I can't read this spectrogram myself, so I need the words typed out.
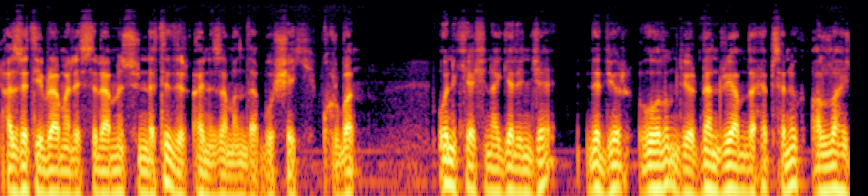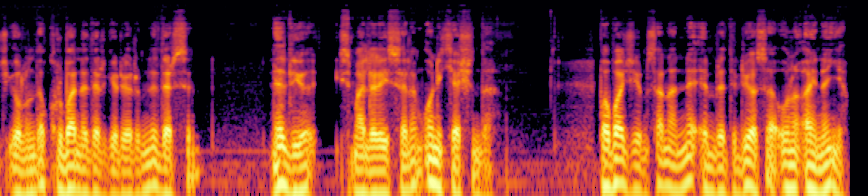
Hazreti İbrahim Aleyhisselam'ın sünnetidir aynı zamanda bu şey kurban. 12 yaşına gelince ne diyor? Oğlum diyor ben rüyamda hep seni Allah yolunda kurban eder görüyorum. Ne dersin? Ne diyor İsmail Aleyhisselam? 12 yaşında. Babacığım sana ne emrediliyorsa onu aynen yap.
